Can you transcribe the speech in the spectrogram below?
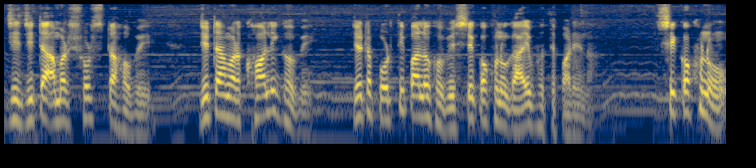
যে যেটা আমার সোর্সটা হবে, যেটা আমার খলিক হবে, যেটা প্রতিপালক হবে, সে কখনো গায়েব হতে পারে না। সে কখনো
